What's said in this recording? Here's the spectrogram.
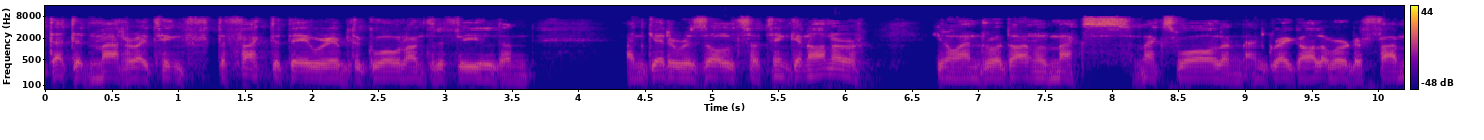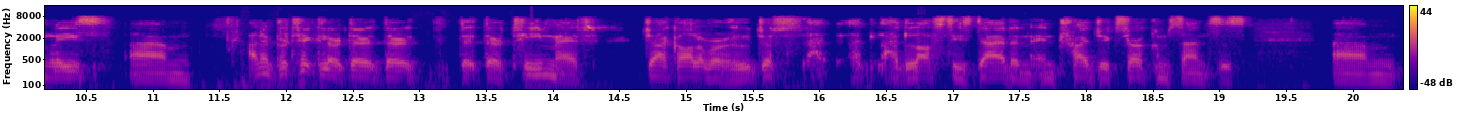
that didn't matter. I think the fact that they were able to go out onto the field and and get a result, I think, in honour, you know, Andrew O'Donnell, Max Max Wall, and, and Greig Oliver, their families, um, and in particular their their their, their teammate Jack Oliver, who just had, had lost his dad in, in tragic circumstances. Um,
